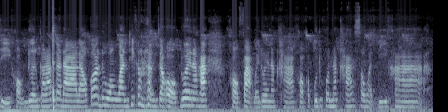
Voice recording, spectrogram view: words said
ศีของเดือนกรกฎาแล้วก็ดวงวันที่กำลังจะออกด้วยนะคะ ขอฝากไว้ด้วยนะคะ ขอขอบคุณทุกคนนะคะ สวัสดีค่ะ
